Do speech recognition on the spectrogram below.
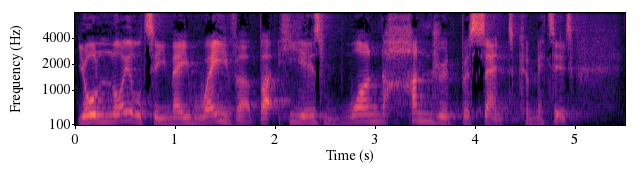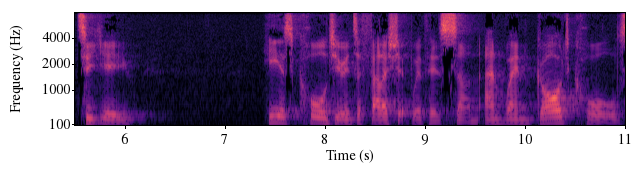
Your loyalty may waver, but He is 100% committed to you. He has called you into fellowship with His Son, and when God calls,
